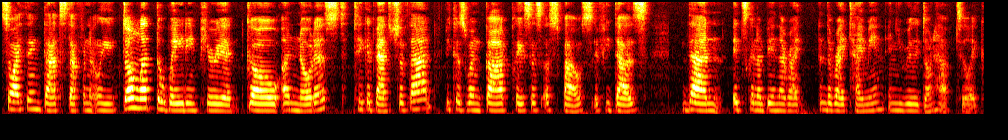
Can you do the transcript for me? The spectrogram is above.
So I think that's definitely don't let the waiting period go unnoticed. Take advantage of that because when God places a spouse, if he does, then it's going to be in the right in the right timing and you really don't have to like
